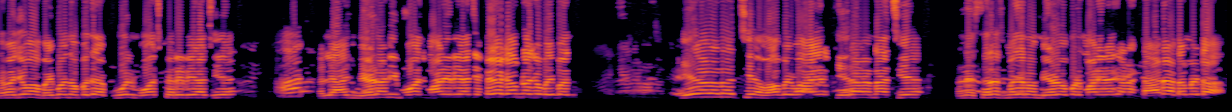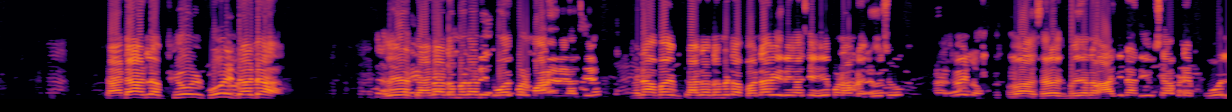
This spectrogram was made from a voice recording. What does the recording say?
તમે જો ભાઈબંધો બધા ફૂલ મોજ કરી રહ્યા છીએ. એટલે આજ મેળાની મોજ માણી રહ્યા છે કયા ગામના છો ભાઈબંધ? કેરાળાના જ છે વાહ ભાઈ વાહ કેરાળાના છે અને સરસ મજાનો મેળો પણ માણી રહ્યા છે અને ટાટા ટમેટા. ટાટા એટલે ફ્યુલ ફૂલ ટાટા એટલે ટમેટા ટમેટાની મોજ પણ માણી રહ્યા છે અને આ ભાઈ ટાટા ટમેટા બનાવી રહ્યા છે, એ પણ આપણે જોઈશું. વાહ, સરસ મજાના. આજના દિવસે આપણે ફૂલ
